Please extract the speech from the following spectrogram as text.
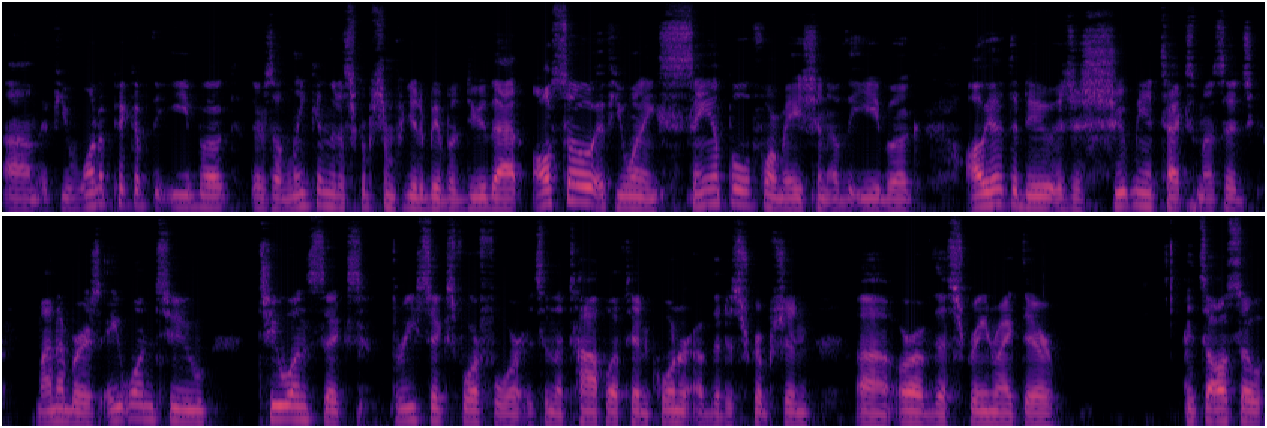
Um, if you want to pick up the ebook, there's a link in the description for you to be able to do that. Also, if you want a sample formation of the ebook, all you have to do is just shoot me a text message. My number is 812 216 3644. It's in the top left hand corner of the description uh, or of the screen right there. It's also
